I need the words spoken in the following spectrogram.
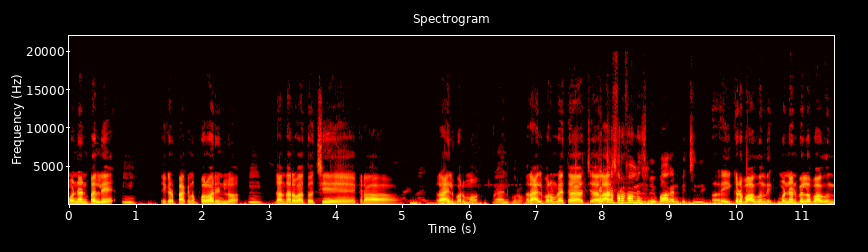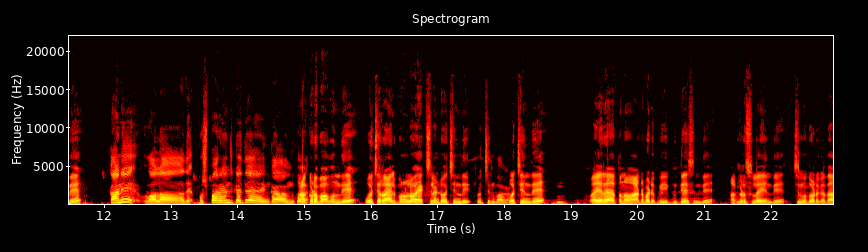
మొండన్పల్లి ఇక్కడ పక్కన పోలవారింట్లో దాని తర్వాత వచ్చి ఇక్కడ రాయలపురము. రాయలపురం. రాయలపురంలో అయితే పర్ఫార్మెన్స్ మీకు బాగా అనిపించింది? ఇక్కడ బాగుంది. మొండన్పల్లిలో బాగుంది. కానీ వాళ్ళ అదే పుష్ప రేంజ్కి అయితే ఇంకా అందుకో అక్కడ బాగుంది. వచ్చి రాయలపురంలో ఎక్సలెంట్ వచ్చింది. వచ్చింది బాగా. వచ్చింది. వేరే అతను ఆటపడిపోయి గుద్దేసింది. అక్కడ స్లో అయింది చిన్న తోట కదా.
